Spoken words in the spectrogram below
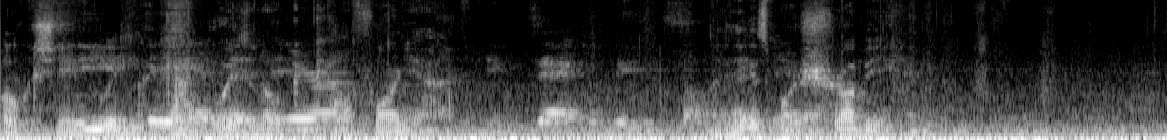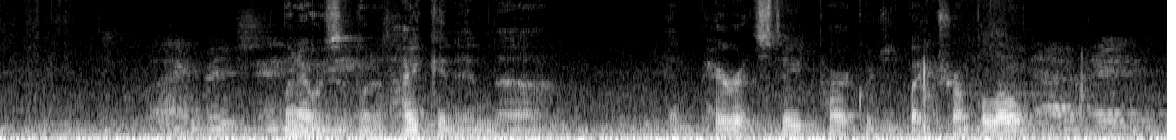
oak-shaped leaves? I got poison oak in California. I think it's more shrubby. When I was when I was hiking in uh, in Perrot State Park, which is by Trempealeau, uh,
